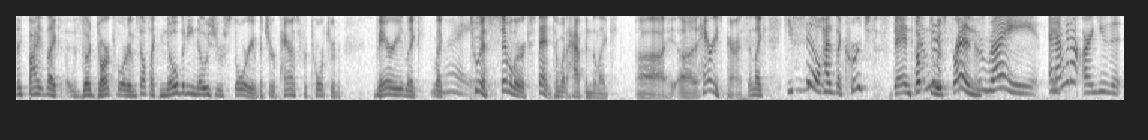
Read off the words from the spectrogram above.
like by like the dark lord himself. Like nobody knows your story but your parents were tortured very like like Right. to a similar extent to what happened to like uh, uh Harry's parents and like he still has the courage to stand up I'm to his s- friends right? And I'm gonna argue that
